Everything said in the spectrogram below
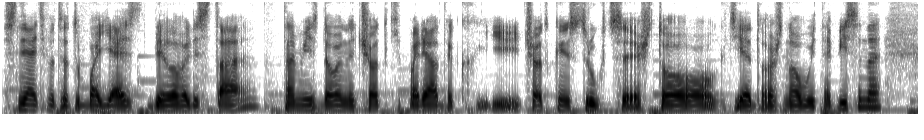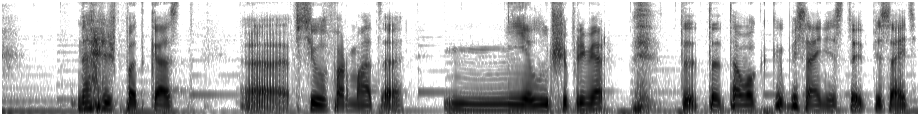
снять вот эту боязнь белого листа. Там есть довольно четкий порядок и четкая инструкция, что где должно быть написано. Наш подкаст э, в силу формата не лучший пример того, как описание стоит писать.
